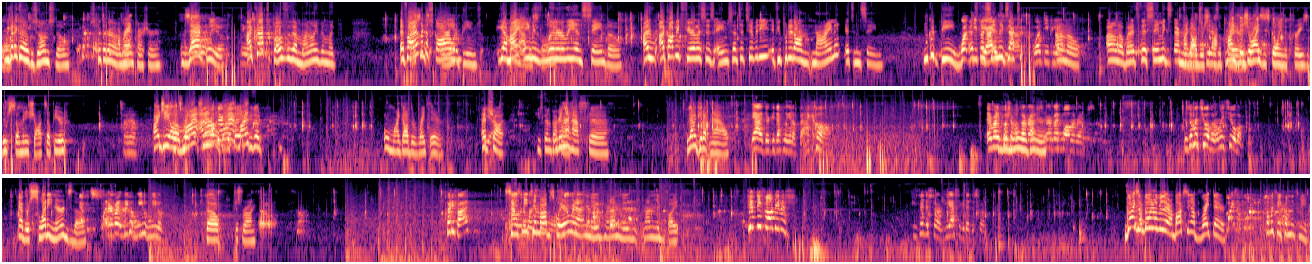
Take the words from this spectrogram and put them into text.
We gotta go zones though. Just because they're gonna I'm zone ran- pressure. Exactly. They I went- cracked both of them. I don't even like. If I had like a License scar, I aim? would have beamed. Yeah, my aim is scar. literally insane though. I I copied Fearless's aim sensitivity. If you put it on nine, it's insane. You could beam. What it's DPI the same does he exact. have? What DPI? I don't know. I don't know, but it's the same exact Oh my god, there's speed as a my visualize is going to crazy. There's so many shots up here. I know. IGL, let's Oh, my- ro- I don't go- know, let's my- go- should we go? Oh my god, they're right there. Headshot. He's gonna back We're gonna off. have to. We gotta get up now. Yeah, they're definitely gonna back off. Everybody push up with my reps. better. Everybody follow my reps. There's only two of them. Only two of them. Yeah, they're sweaty nerds though. Everybody leave him. Leave him. Leave him. Go. Just run. 35. Excuse me, Tim Bob. Square. We're not in the mood. We're not in the mood. We're not in the mood to fight. 50 fall damage. He's dead to storm. He has to be dead to storm. Guys, I'm going over there. I'm boxing up right there. Come with me. Come with me.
